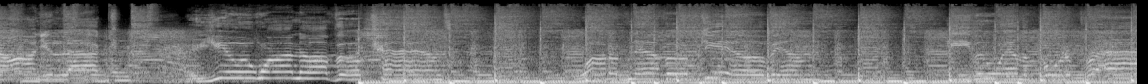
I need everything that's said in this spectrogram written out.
on your luck. You were one of a kind. One would never give in, even when the border pride.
